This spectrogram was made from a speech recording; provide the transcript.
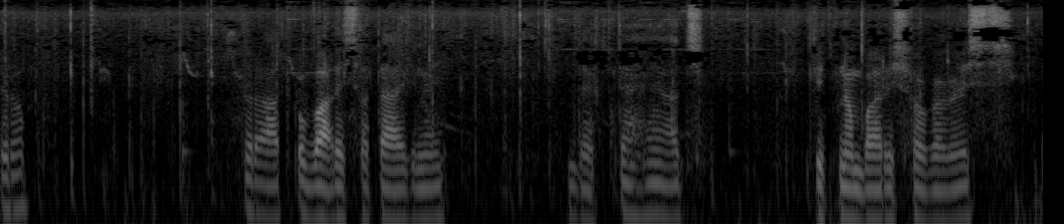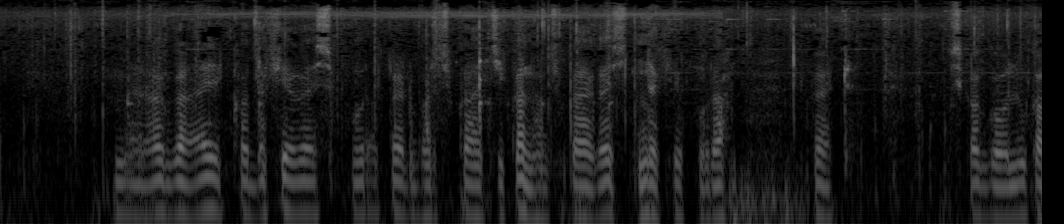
तरफ़ रात को बारिश होता है कि नहीं? देखते हैं आज कितना बारिश होगा गैस मेरा गाय को देखिए गैस पूरा पेट भर चुका है, चिकन हो चुका है गैस देखिए पूरा पेट, इसका गोलू का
